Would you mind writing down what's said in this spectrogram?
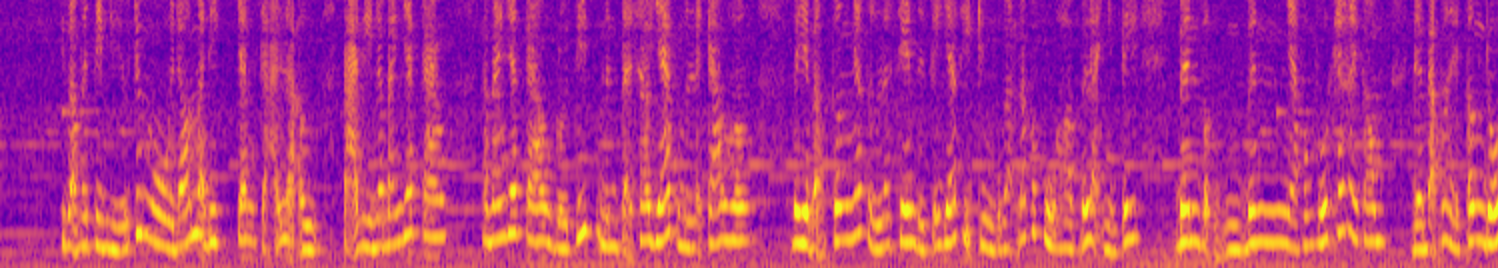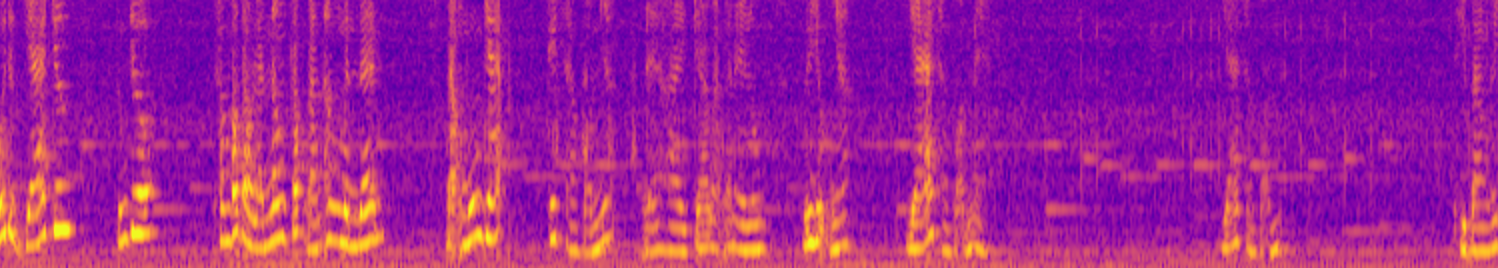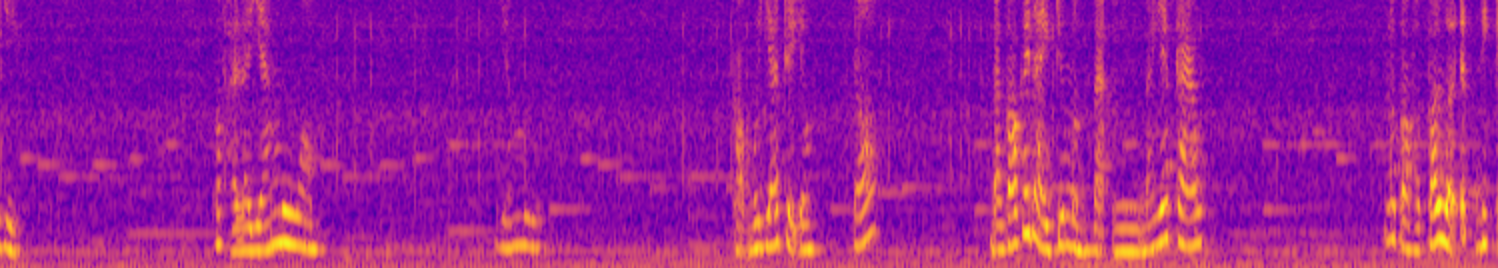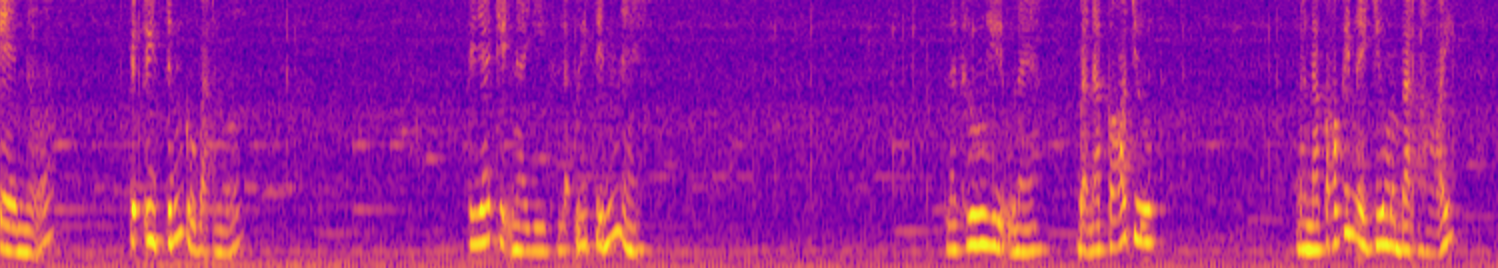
Thì bạn phải tìm hiểu chứ, ngồi đó mà đi tranh cãi là ừ tại vì nó bán giá cao, nó bán giá cao rồi tiếp mình tại sao giá của mình lại cao hơn? Bây giờ bạn cân nhắc thử là xem từ cái giá thị trường của bạn nó có phù hợp với lại những cái bên vận, bên nhà phân phối khác hay không để bạn có thể cân đối được giá chứ, đúng chưa? Xong bắt đầu là nâng cấp bản thân mình lên. Bạn muốn giá cái sản phẩm nhé để thầy cho bạn cái này luôn. Ví dụ nhé giá sản phẩm này, giá sản phẩm. Thì bằng cái gì? Có phải là giá mua không? Giá mua. Cộng với giá trị không? Đó. Bạn có cái này chưa mà bạn bán giá cao? Nó còn phải có lợi ích đi kèm nữa cái uy tín của bạn nữa. Cái giá trị này gì? Là uy tín nè. Là thương hiệu nè. Bạn đã có chưa? Bạn đã có cái này chưa mà bạn hỏi?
